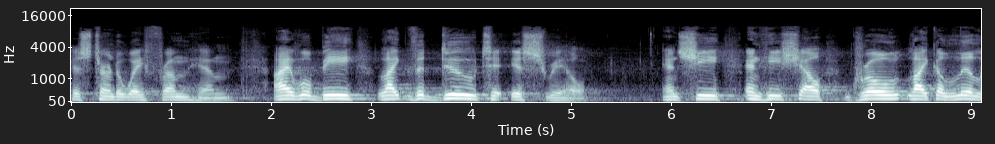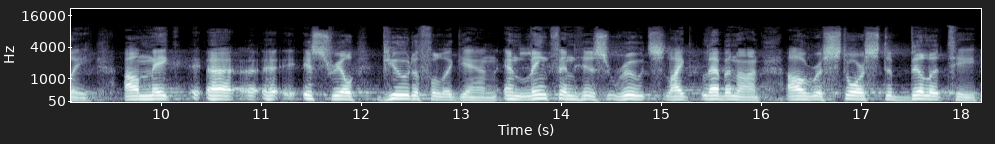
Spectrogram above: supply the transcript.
has turned away from him. I will be like the dew to Israel, and she and he shall grow like a lily. I'll make uh, uh, Israel beautiful again and lengthen his roots like Lebanon. I'll restore stability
